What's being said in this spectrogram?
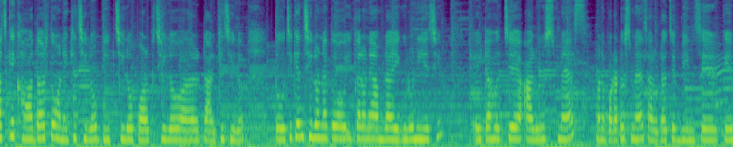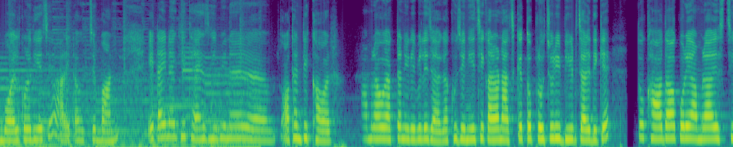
আজকে খাওয়া দাওয়ার তো অনেকই ছিল বিপ ছিল পর্ক ছিল আর টার্কি ছিল। তো চিকেন ছিল না, তো এই কারণে আমরা এগুলো নিয়েছি। এইটা হচ্ছে আলু স্ম্যাশ মানে পটাটো স্ম্যাশ আর ওটা হচ্ছে বিনসেরকে বয়েল করে দিয়েছে আর এটা হচ্ছে বান এটাই নাকি থ্যাঙ্কস গিভিংয়ের অথেন্টিক খাবার আমরাও একটা নিরিবিলি জায়গা খুঁজে নিয়েছি কারণ আজকে তো প্রচুরই ভিড় চারিদিকে। তো খাওয়া দাওয়া করে আমরা এসেছি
